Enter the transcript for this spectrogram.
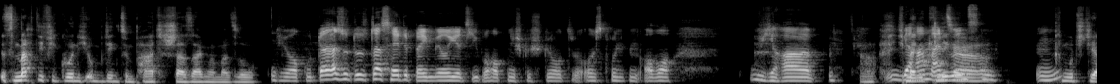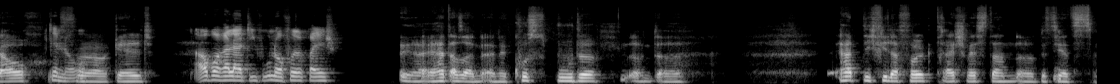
Es macht die Figur nicht unbedingt sympathischer, sagen wir mal so. Ja, gut, also das, das hätte bei mir jetzt überhaupt nicht gestört, aus Gründen, aber ja, ja. wir meine, haben Klinger ansonsten. Mh? Knutscht ja auch genau. für Geld. Aber relativ unerfolgreich. Ja, er hat also eine, eine Kussbude und äh, er hat nicht viel Erfolg, drei Schwestern äh, bis jetzt.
